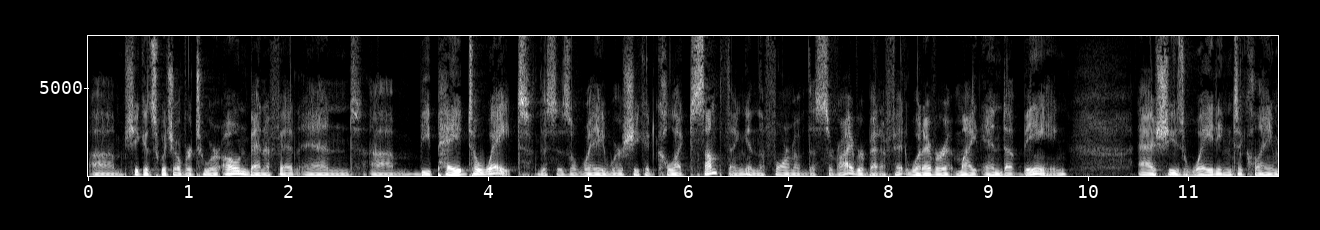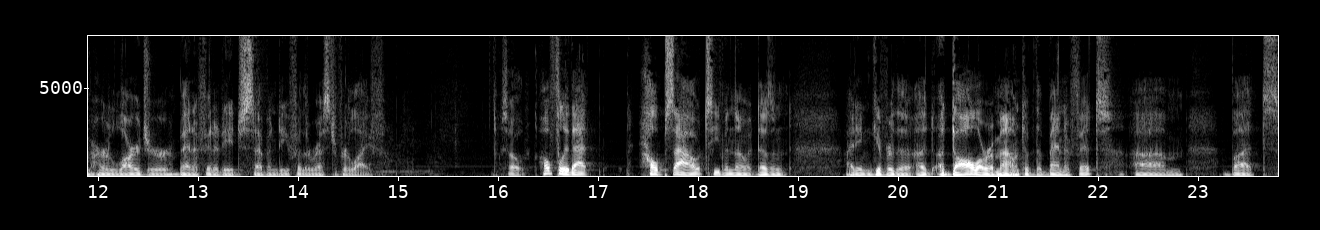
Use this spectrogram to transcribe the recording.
um, she could switch over to her own benefit and um, be paid to wait. This is a way where she could collect something in the form of the survivor benefit, whatever it might end up being, as she's waiting to claim her larger benefit at age 70 for the rest of her life. So hopefully that helps out, even though it doesn't. I didn't give her the a, a dollar amount of the benefit, um, but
